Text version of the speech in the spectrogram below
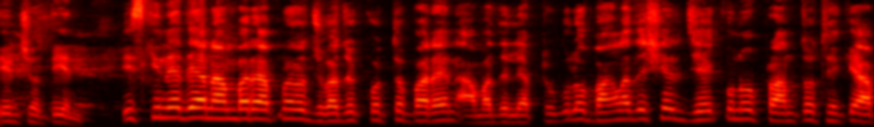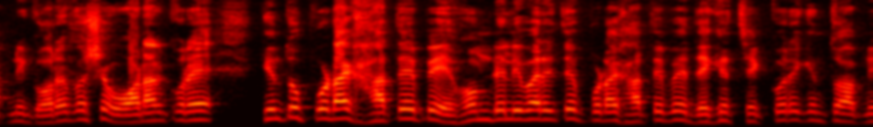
তিনশো তিন। স্ক্রিনে দেওয়া নাম্বারে আপনারা যোগাযোগ করতে পারেন। আমাদের ল্যাপটপগুলো বাংলাদেশের যে কোনো প্রান্ত থেকে আপনি ঘরে বসে অর্ডার করে কিন্তু প্রোডাক্ট হাতে পেয়ে হোম ডেলিভারিতে প্রোডাক্ট হাতে পেয়ে দেখে চেক করে কিন্তু আপনি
